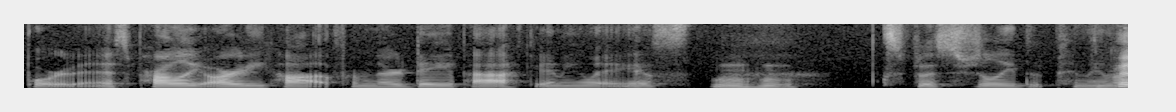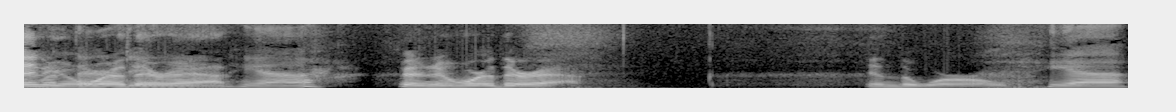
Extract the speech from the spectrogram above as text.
pour it in. It's probably already hot from their day pack, anyways. hmm Especially depending, Depending on on what where they're they're at. Yeah, Depending on where they're at in the world. yeah.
